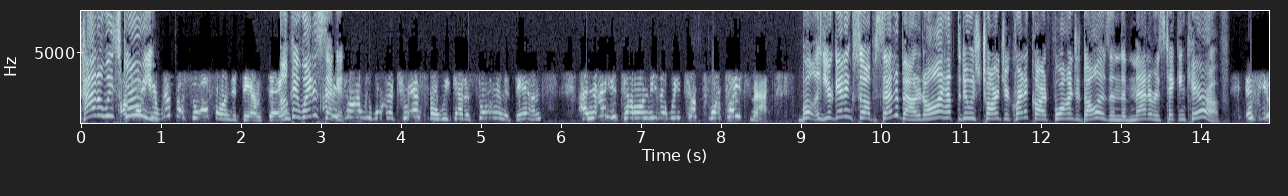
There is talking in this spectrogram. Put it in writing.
How do we uh, screw okay, you? You rip us off on the damn thing. Okay, wait a second. Every time we want to transfer, we get a song and a dance, and now you're telling me that we took four placemats. Well, you're getting so upset about it. All I have to do is charge your credit card four hundred dollars, and the matter is taken care of. If you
